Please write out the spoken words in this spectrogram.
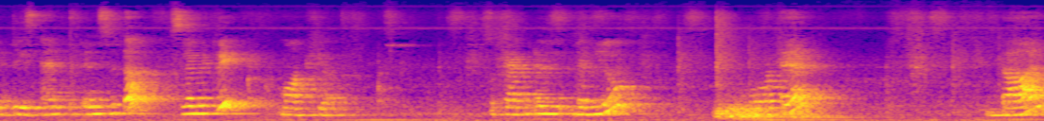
it is and it ends with a exclamatory mark here. So, capital W, what a dark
